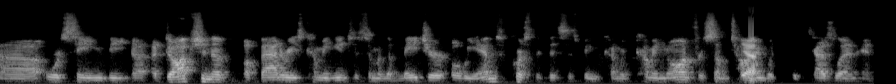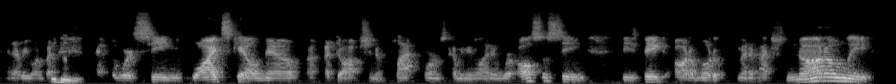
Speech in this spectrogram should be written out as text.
uh, we're seeing the uh, adoption of, of, batteries coming into some of the major OEMs. Of course, this has been coming coming on for some time yeah. with, with, Tesla and, and, everyone, but mm-hmm. we're seeing wide scale now uh, adoption of platforms coming in line, and we're also seeing these big automotive manufacturers not only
